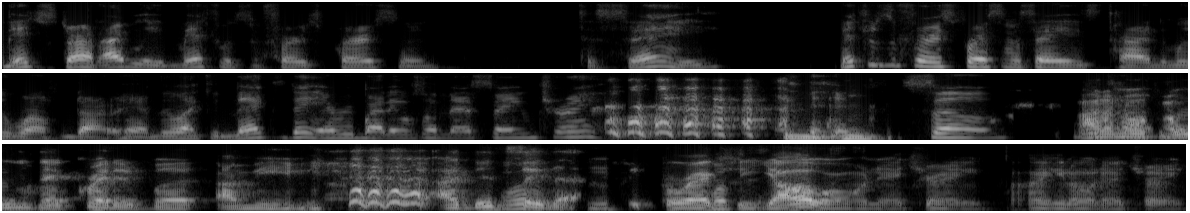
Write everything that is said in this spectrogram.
Mitch started. I believe Mitch was the first person to say. Mitch was the first person to say it's time to move on from Darvin Ham. Then, like the next day, everybody was on that same train. so I don't know if I want that credit, but I mean, I did say that. Correction, y'all are on that train. I ain't on that train.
